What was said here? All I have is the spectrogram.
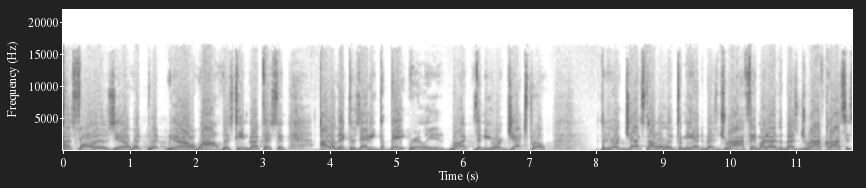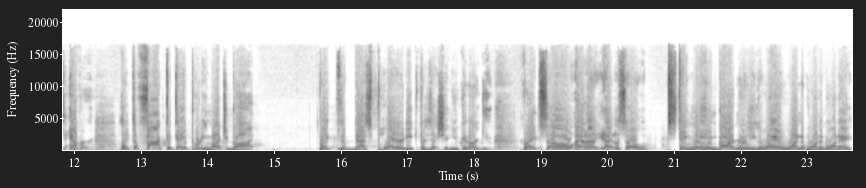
as far as you know what what you know. Wow, this team got this, and I don't think there's any debate really. But the New York Jets, bro. The New York Jets, not only to me, had the best draft, they might have the best draft classes ever. Like the fact that they pretty much got like the best player at each position, you could argue, right? So I don't know. So Stingley and Gardner, either way, one one and one A.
